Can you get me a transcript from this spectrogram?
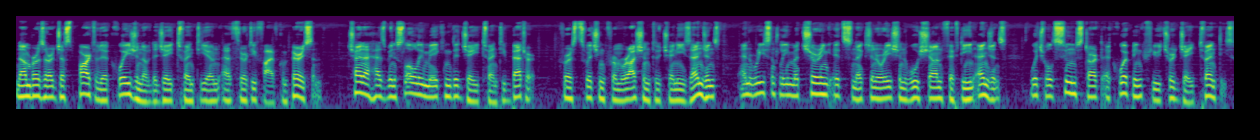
Numbers are just part of the equation of the J-20 and F-35 comparison. China has been slowly making the J-20 better, first switching from Russian to Chinese engines and recently maturing its next-generation Wushan 15 engines, which will soon start equipping future J-20s.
